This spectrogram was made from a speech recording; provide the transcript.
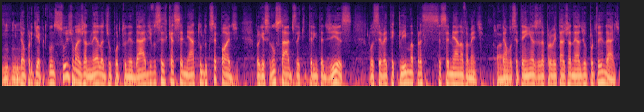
Uhum. Então, por quê? Porque quando surge uma janela de oportunidade, você quer semear tudo que você pode. Porque você não sabe se daqui 30 dias você vai ter clima para se semear novamente. Claro. Então você tem, às vezes, aproveitar a janela de oportunidade.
